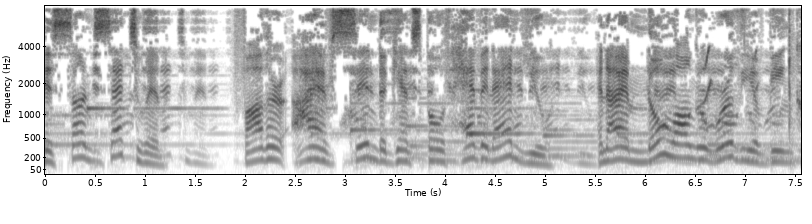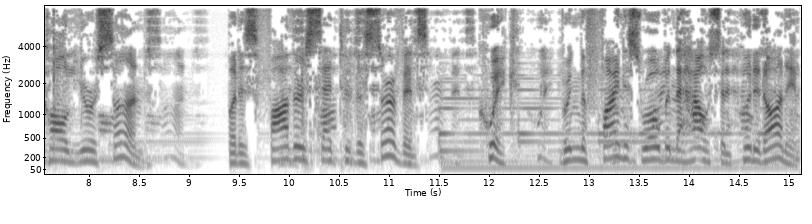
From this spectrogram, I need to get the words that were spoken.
His son said to him, Father, I have sinned against both heaven and you, and I am no longer worthy of being called your son. But his father said to the servants, Quick, bring the finest robe in the house and put it on him.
